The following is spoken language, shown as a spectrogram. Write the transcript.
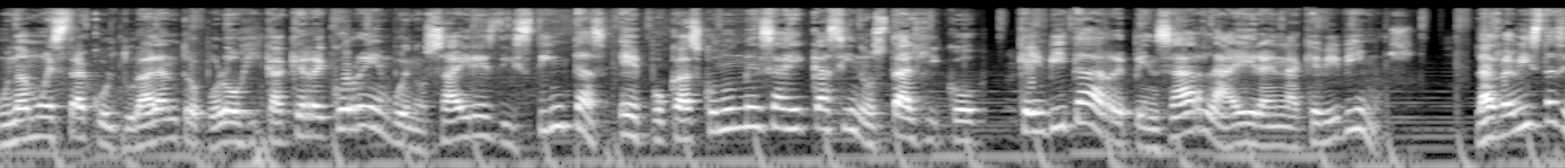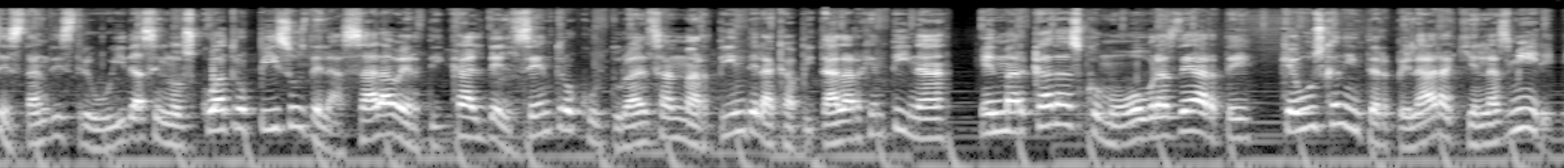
una muestra cultural antropológica que recorre en Buenos Aires distintas épocas con un mensaje casi nostálgico que invita a repensar la era en la que vivimos. Las revistas están distribuidas en los cuatro pisos de la sala vertical del Centro Cultural San Martín de la capital argentina, enmarcadas como obras de arte que buscan interpelar a quien las mire.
